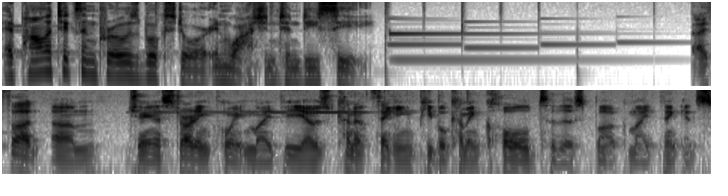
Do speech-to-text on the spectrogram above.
at Politics and Prose bookstore in Washington, D.C. I thought, um, Jane, a starting point might be I was kind of thinking people coming cold to this book might think it's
